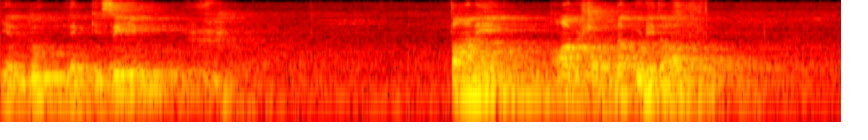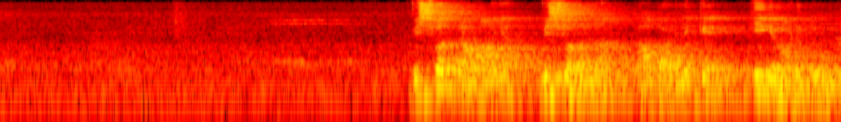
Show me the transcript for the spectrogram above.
ಎಂದು ಲೆಕ್ಕಿಸಿ ತಾನೇ ಆ ವಿಷವನ್ನು ಕುಡಿದ ವಿಶ್ವತ್ರಾಣಾಯ ವಿಶ್ವವನ್ನ ಕಾಪಾಡಲಿಕ್ಕೆ ಹೀಗೆ ಮಾಡಿದ್ದು,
